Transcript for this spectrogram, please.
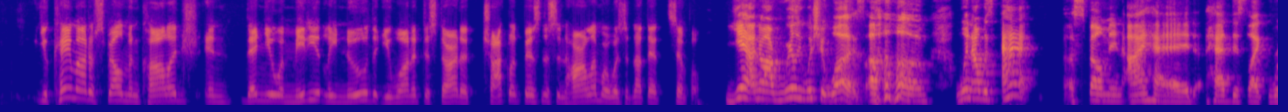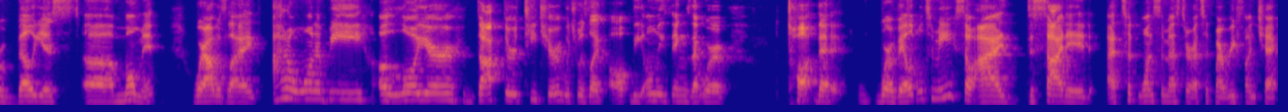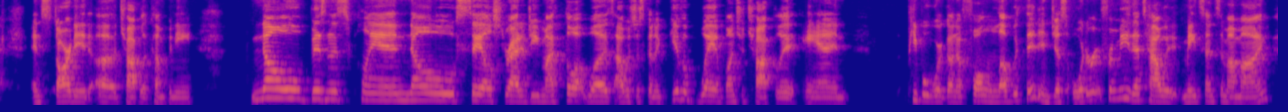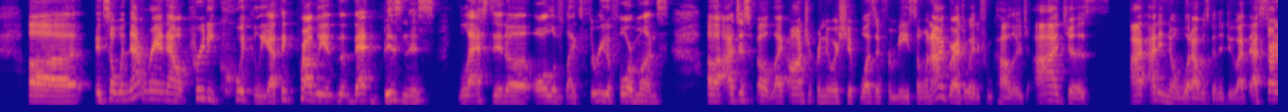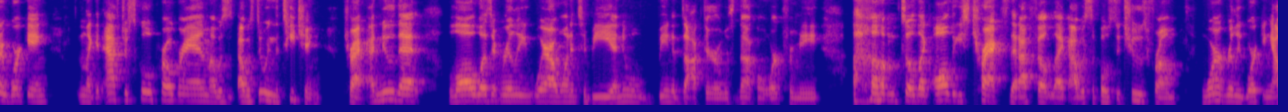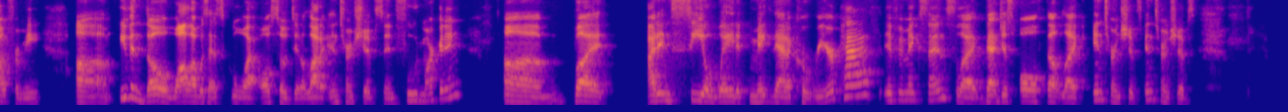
you came out of Spelman College and then you immediately knew that you wanted to start a chocolate business in Harlem, or was it not that simple? Yeah, no, I really wish it was. Um, when I was at uh, Spelman, I had had this like rebellious uh, moment where I was like, I don't want to be a lawyer, doctor, teacher, which was like all the only things that were taught that were available to me. So I decided I took one semester, I took my refund check and started a chocolate company. No business plan, no sales strategy. My thought was I was just going to give away a bunch of chocolate and people were going to fall in love with it and just order it from me. That's how it made sense in my mind. Uh, and so when that ran out pretty quickly, I think probably that business lasted uh, all of like three to four months. Uh, I just felt like entrepreneurship wasn't for me. So when I graduated from college, I just I, I didn't know what I was going to do. I, I started working in like an after school program. I was I was doing the teaching track. I knew that law wasn't really where I wanted to be. I knew being a doctor was not going to work for me. Um, so like all these tracks that I felt like I was supposed to choose from weren't really working out for me. Um, even though while I was at school, I also did a lot of internships in food marketing. Um, but I didn't see a way to make that a career path, if it makes sense. Like that just all felt like internships, internships.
